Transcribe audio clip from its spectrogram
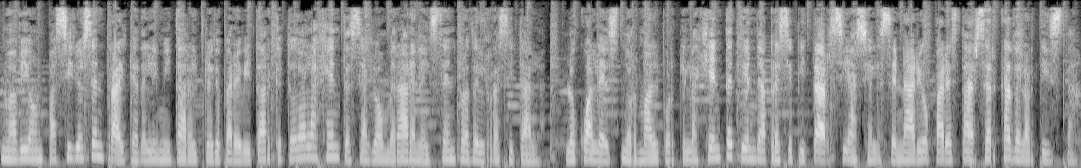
no había un pasillo central que delimitar el predio para evitar que toda la gente se aglomerara en el centro del recital, lo cual es normal porque la gente tiende a precipitarse hacia el escenario para estar cerca del artista.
